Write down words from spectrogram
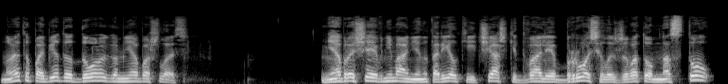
но эта победа дорого мне обошлась. Не обращая внимания на тарелки и чашки, Двалия бросилась животом на стол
